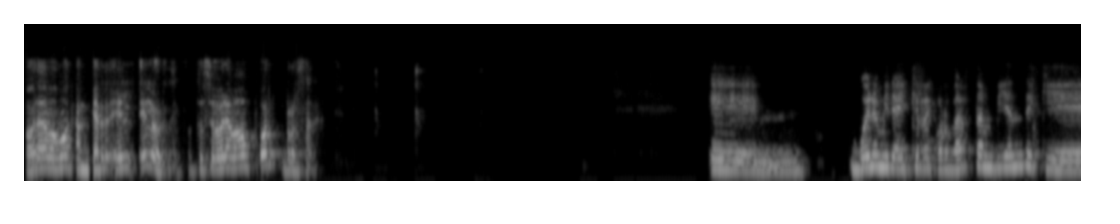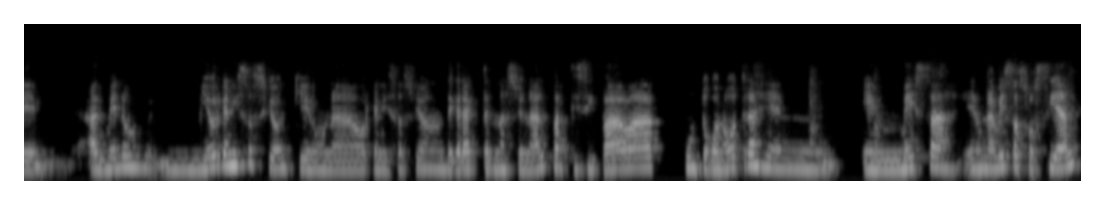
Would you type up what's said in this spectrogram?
Ahora vamos a cambiar el, el orden. Entonces ahora vamos por Rosana. Eh, bueno, mira, hay que recordar también de que al menos mi organización, que es una organización de carácter nacional, participaba junto con otras en, en, mesa, en una mesa social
